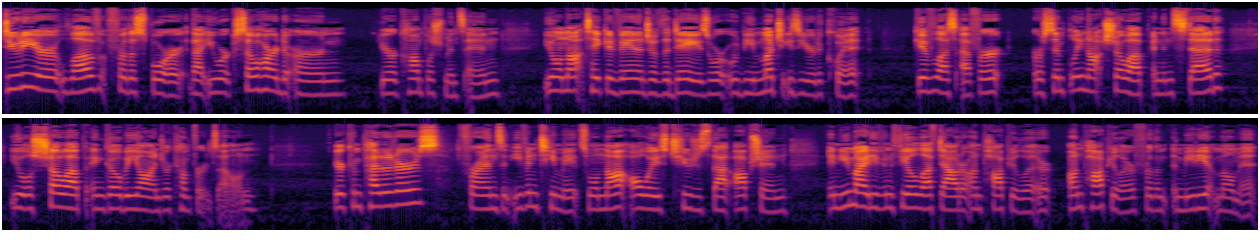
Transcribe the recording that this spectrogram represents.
Due to your love for the sport that you work so hard to earn your accomplishments in, you will not take advantage of the days where it would be much easier to quit, give less effort, or simply not show up, and instead, you will show up and go beyond your comfort zone. Your competitors, friends, and even teammates will not always choose that option, and you might even feel left out or unpopular, unpopular for the immediate moment.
